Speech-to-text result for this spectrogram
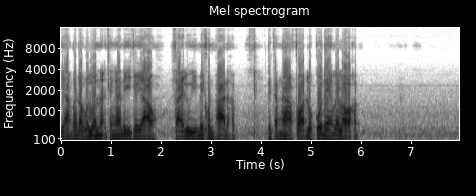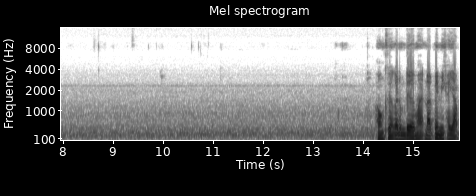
อย่างก็ดอกล้นๆนะใช้งานได้อีกยาวๆ สายลุยไม่ควรพลาดนะครับ กระจังหน้าฟอร์ดโลโก้แดงหล่อๆครับ ห้องเครื่องก็เดิมๆฮะน็อตไม่มีขยับ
